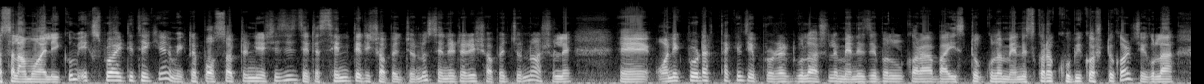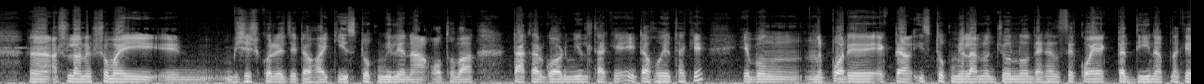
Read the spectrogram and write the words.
আসসালামু আলাইকুম। এক্সপ্রো আইটি থেকে আমি একটা পজ সফটওয়্যার নিয়ে এসেছি, যেটা স্যানিটারি শপের জন্য স্যানিটারি শপের জন্য আসলে অনেক প্রোডাক্ট থাকে যে প্রোডাক্টগুলো আসলে ম্যানেজেবল করা বা স্টকগুলো ম্যানেজ করা খুবই কষ্টকর, যেগুলো আসলে অনেক সময় বিশেষ করে যেটা হয় কি স্টক মিলে না অথবা টাকার গড় মিল থাকে, এটা হয়ে থাকে। এবং পরে একটা স্টক মেলানোর জন্য দেখা যাচ্ছে কয়েকটা দিন আপনাকে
